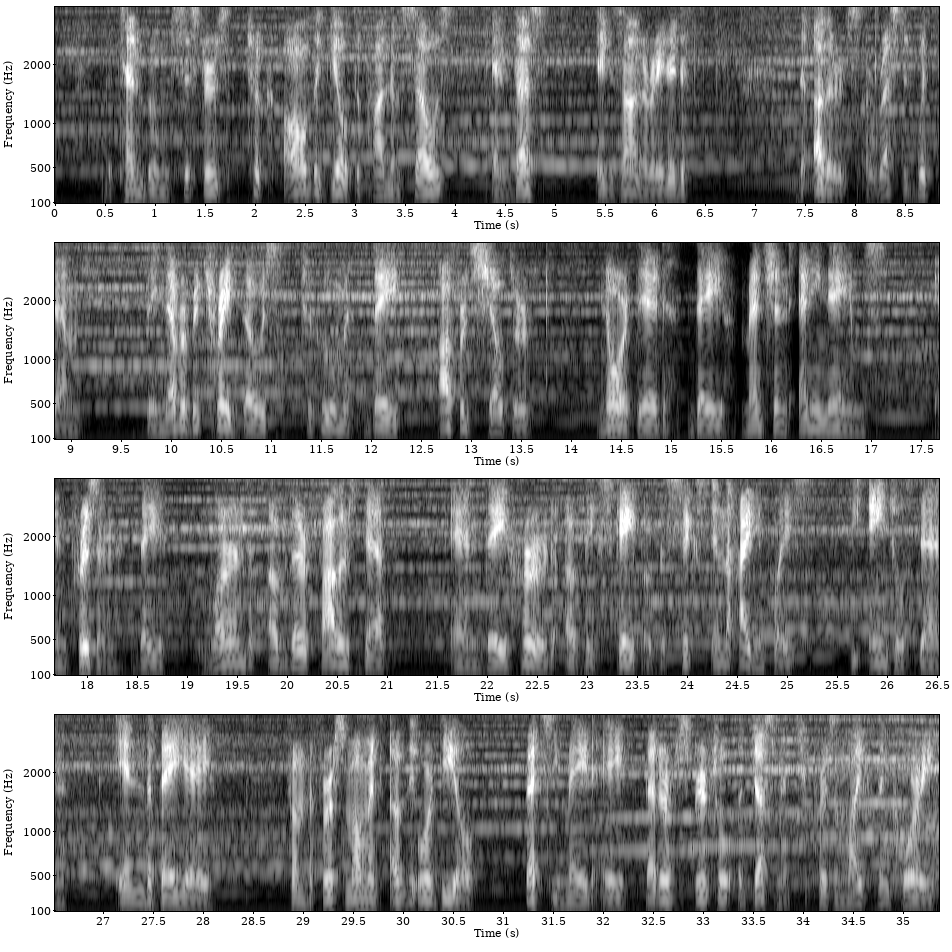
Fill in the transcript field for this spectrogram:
the Ten Boom sisters took all the guilt upon themselves and thus exonerated the others arrested with them. They never betrayed those to whom they offered shelter, nor did they mention any names. In prison, they learned of their father's death, and they heard of the escape of the six in the hiding place, the angel's den, in the Beje. From the first moment of the ordeal, Betsy made a better spiritual adjustment to prison life than Corrie.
